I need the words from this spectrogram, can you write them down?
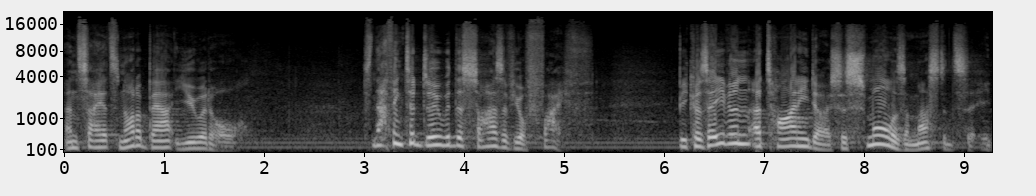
and say, It's not about you at all. It's nothing to do with the size of your faith. Because even a tiny dose, as small as a mustard seed,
